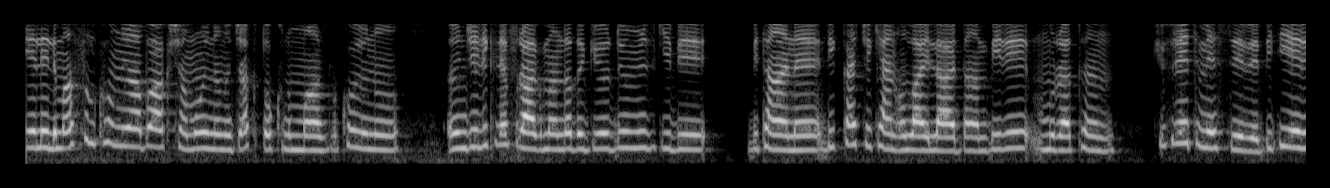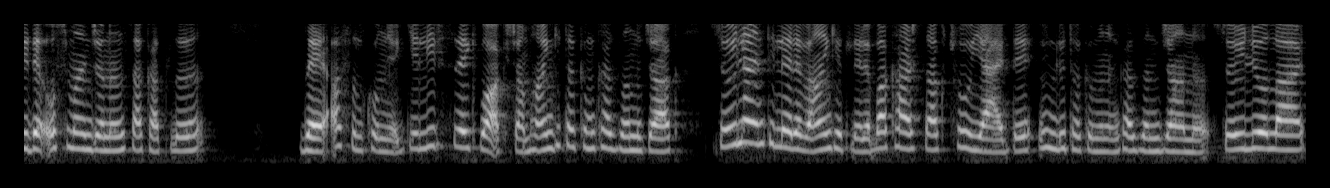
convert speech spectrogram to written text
Gelelim asıl konuya bu akşam oynanacak dokunulmazlık oyunu. Öncelikle fragmanda da gördüğümüz gibi bir tane dikkat çeken olaylardan biri Murat'ın küfür etmesi ve bir diğeri de Osmancan'ın sakatlığı. Ve asıl konuya gelirsek bu akşam hangi takım kazanacak? Söylentilere ve anketlere bakarsak çoğu yerde ünlü takımının kazanacağını söylüyorlar.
